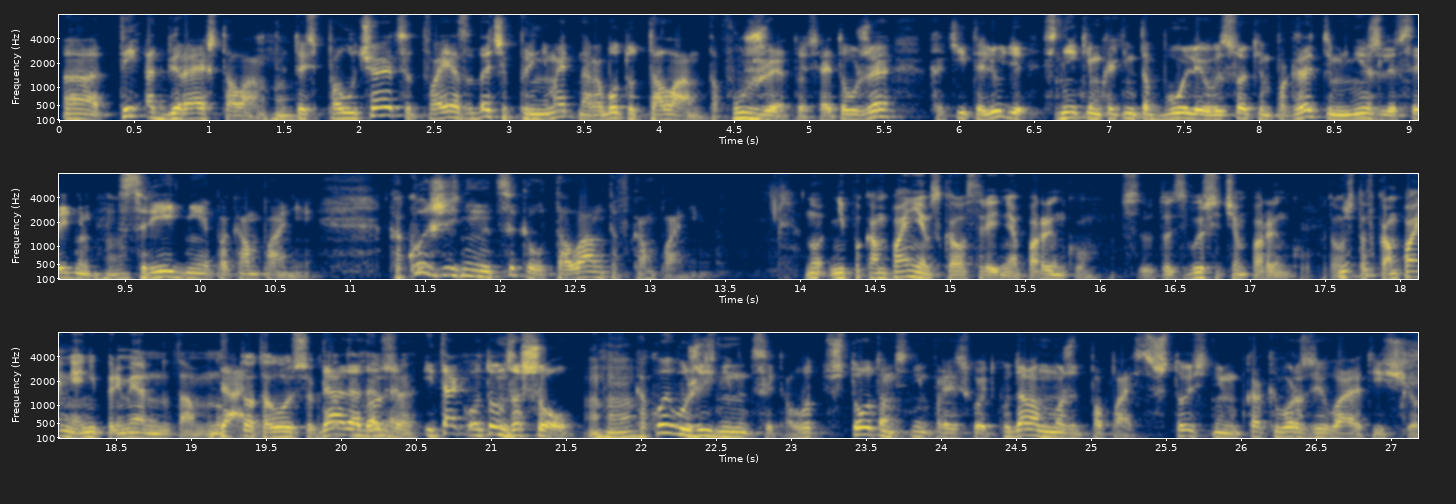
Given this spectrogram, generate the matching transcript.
ты отбираешь таланты. Uh-huh. То есть получается твоя задача принимать на работу талантов уже. То есть это уже какие-то люди с неким каким-то более высоким показателем, нежели в среднем uh-huh. средние по компании. Какой жизненный цикл таланта в компании? Ну, не по компании, я бы сказал, средняя по рынку. То есть выше, чем по рынку. Потому что в компании они примерно там, ну, да. кто-то лучше, кто-то да, да, хуже. Да, да. Итак, вот он зашел. Угу. Какой его жизненный цикл? Вот что там с ним происходит? Куда он может попасть? Что с ним? Как его развивают еще?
